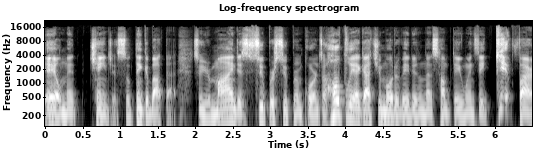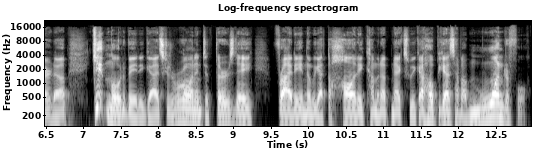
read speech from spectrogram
ailment changes. So think about that. So your mind is super, super important. So hopefully I got you motivated on this hump day Wednesday. Get fired up, get motivated, guys, because we're going into Thursday, Friday, and then we got the holiday coming up next week. I hope you guys have a wonderful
